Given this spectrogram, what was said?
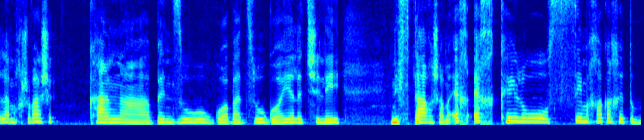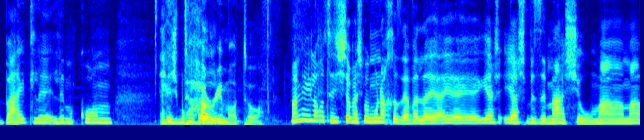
למחשבה שכאן הבן זוג או הבת זוג או הילד שלי נפטר שם, איך, איך כאילו עושים אחר כך את הבית למקום שיש בו חיים? טהרים אותו. אני לא רוצה להשתמש במונח הזה, אבל אה, אה, יש, יש בזה משהו, מה, מה,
